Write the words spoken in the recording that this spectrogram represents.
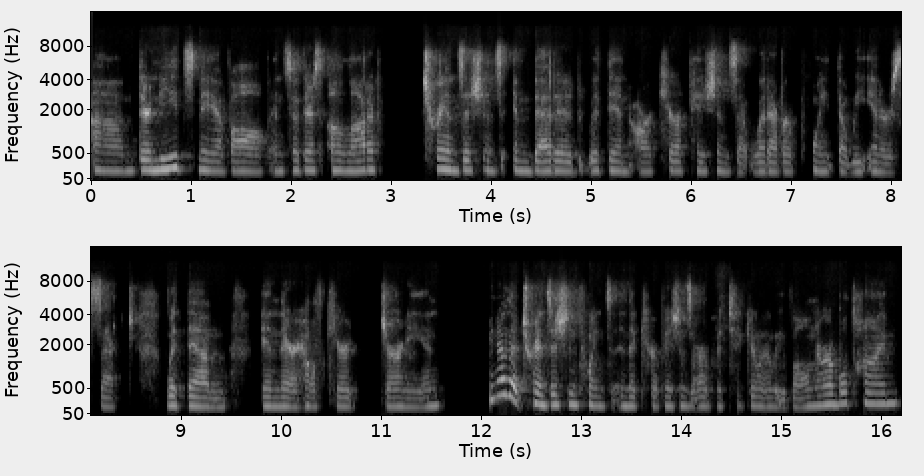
um, their needs may evolve. And so there's a lot of transitions embedded within our care of patients at whatever point that we intersect with them in their healthcare journey. And we know that transition points in the care patients are a particularly vulnerable time.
